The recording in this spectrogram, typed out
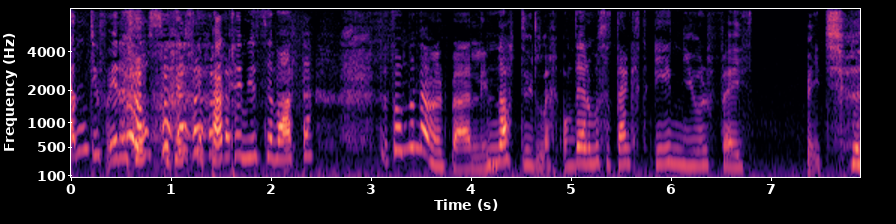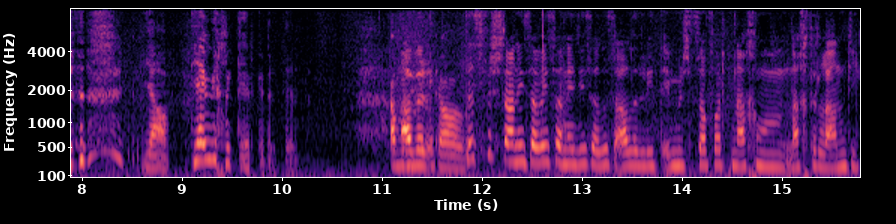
Ende auf ihren Schluss auf ihr Gepäck müssen warten Das Unternehmerbärli. Natürlich. Und dann wir so gedacht, in your face, bitch. ja, die haben mich ein bisschen geärgert. Aber, Aber egal. das verstehe ich sowieso nicht, wieso dass alle Leute immer sofort nach, dem, nach der Landung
